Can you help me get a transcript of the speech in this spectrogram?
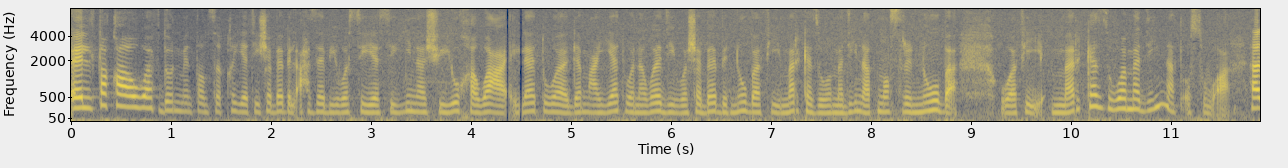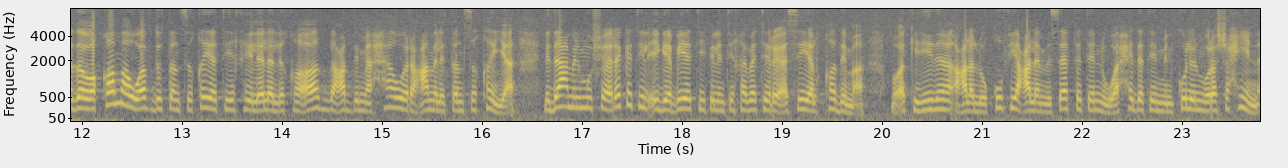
التقى وفد من تنسيقية شباب الأحزاب والسياسيين شيوخ وعائلات وجمعيات ونوادي وشباب النوبة في مركز ومدينة نصر النوبة وفي مركز ومدينة أسوان. هذا وقام وفد التنسيقية خلال اللقاءات بعرض محاور عمل التنسيقية لدعم المشاركة الإيجابية في الانتخابات الرئاسية القادمة مؤكدين على الوقوف على مسافة واحدة من كل المرشحين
